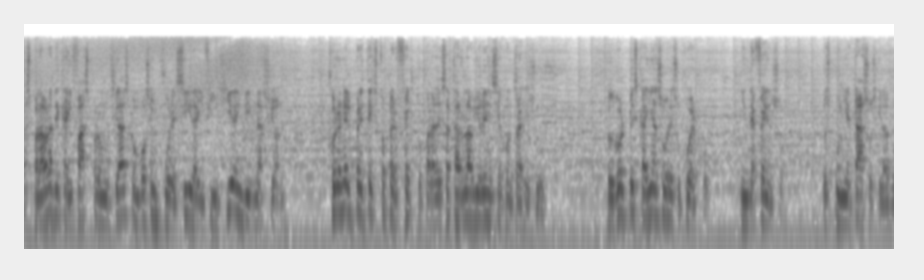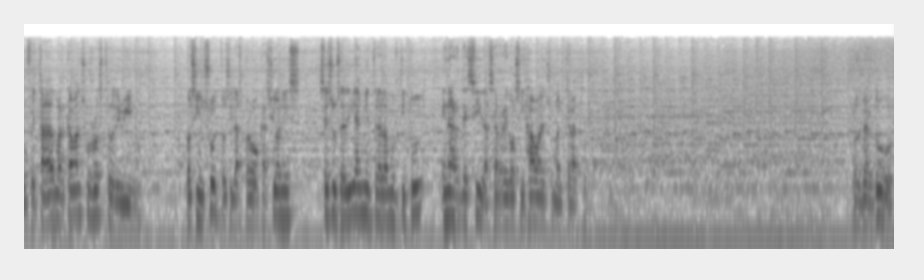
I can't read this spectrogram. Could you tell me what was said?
Las palabras de Caifás pronunciadas con voz enfurecida y fingida indignación fueron el pretexto perfecto para desatar la violencia contra Jesús. Los golpes caían sobre su cuerpo, indefenso. Los puñetazos y las bofetadas marcaban su rostro divino. Los insultos y las provocaciones se sucedían mientras la multitud enardecida se regocijaba en su maltrato. Los verdugos,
